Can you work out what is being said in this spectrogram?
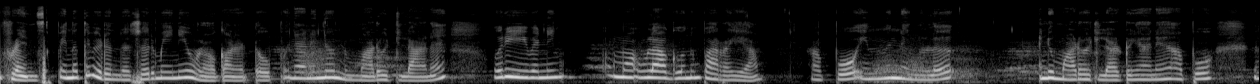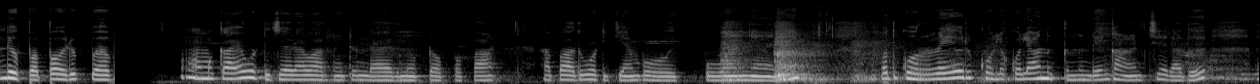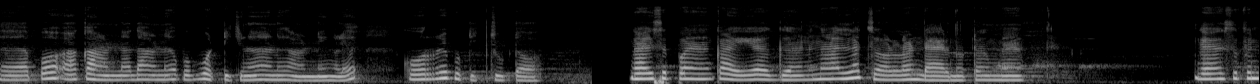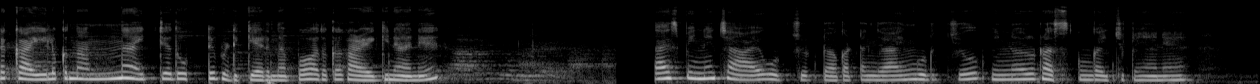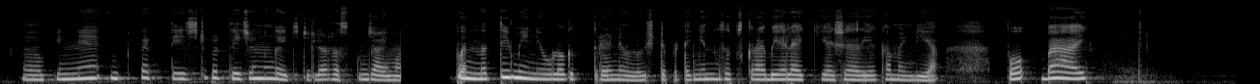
Hello friends അപ്പോൾ ഇന്നത്തെ video എന്താ വെച്ചാൽ ഒരു മിനി വ്ളോഗാണ് കേട്ടോ അപ്പോൾ ഞാനിന്ന് ഉമ്മാടെ വീട്ടിലാണ്. ഒരു ഈവനിങ് വ്ളോഗൊന്നും പറയാം. അപ്പോൾ ഇന്ന് ഞങ്ങൾ എന്റെ ഉമ്മാടെ വീട്ടിലാട്ടോ ഞാൻ അപ്പോൾ എന്റെ ഉപ്പപ്പ ഒരു നമുക്കായ പൊട്ടിച്ചേരാൻ പറഞ്ഞിട്ടുണ്ടായിരുന്നു കേട്ടോ ഉപ്പപ്പ. അപ്പോൾ അത് പൊട്ടിക്കാൻ പോയി പോവാണ് ഞാൻ അപ്പോൾ അത് കുറേ ഒരു കൊല കൊല നിൽക്കുന്നുണ്ട് ഞാൻ കാണിച്ചു തരാം അത്. അപ്പോൾ ആ കാണുന്നതാണ് ഇപ്പോൾ പൊട്ടിക്കുന്നതാണ് കാണുന്നത് നിങ്ങൾ കുറേ പൊട്ടിച്ചു കേട്ടോ ഗൈസ് ഇപ്പോൾ ഞാൻ കൈ ആകുകയാണ് നല്ല ചൊള്ള ഉണ്ടായിരുന്നു കേട്ടോ അമ്മ. ഗൈസ് ഇപ്പം എന്റെ കയ്യിലൊക്കെ നന്നായിട്ട് അത് ഒട്ടി പിടിക്കായിരുന്നു. അപ്പോൾ അതൊക്കെ കഴുകി ഞാൻ ഗൈസ് പിന്നെ ചായ കുടിച്ചു കേട്ടോ കട്ടൻ ചായയും കുടിച്ചു. പിന്നെ ഒരു റസ്ക്കും കഴിച്ചിട്ടു ഞാൻ പിന്നെ എനിക്ക് പ്രത്യേകിച്ചിട്ട് പ്രത്യേകിച്ചൊന്നും കഴിച്ചിട്ടില്ല. റസ്ക്കും ചായയും അപ്പോൾ ഇന്നത്തെ മിനി വ്ളോഗ് ഇത്ര ഉള്ളൂ ഇഷ്ടപ്പെട്ടെങ്കിൽ ഒന്ന് സബ്സ്ക്രൈബ് ചെയ്യുക ലൈക്ക് ചെയ്യുക ഷെയർ ചെയ്യുക കമന്റ് ചെയ്യുക. അപ്പോൾ ബൈ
